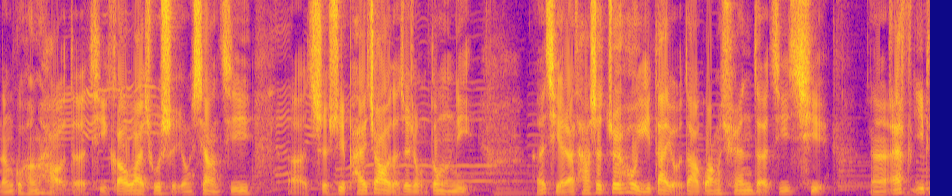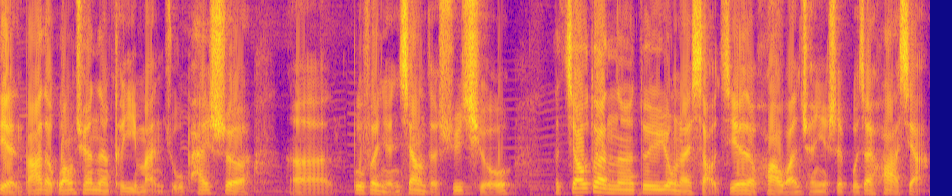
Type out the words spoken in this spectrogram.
能够很好的提高外出使用相机呃持续拍照的这种动力。而且呢，它是最后一代有大光圈的机器，嗯，f 一点八的光圈呢，可以满足拍摄呃部分人像的需求。那焦段呢，对于用来扫街的话，完全也是不在话下。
